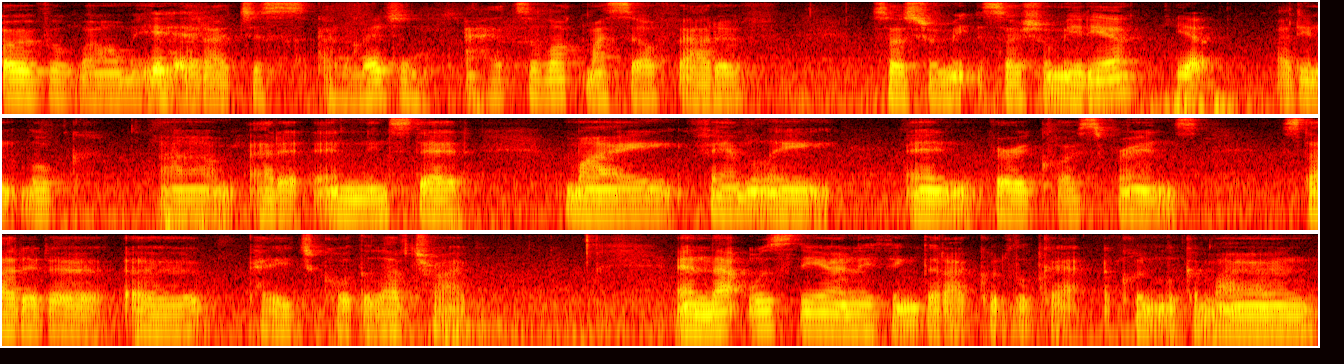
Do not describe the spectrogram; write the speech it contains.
overwhelming Yeah. that I just I can imagine. I had to lock myself out of social me- social media. Yep. I didn't look um, at it, and instead, my family and very close friends started a, a page called the Love Tribe, and that was the only thing that I could look at. I couldn't look at my own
